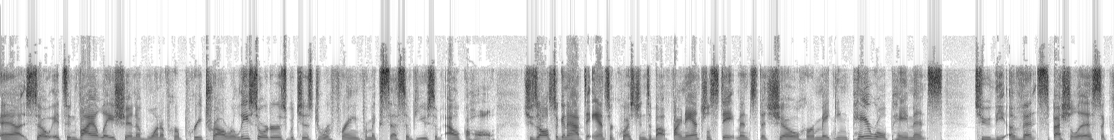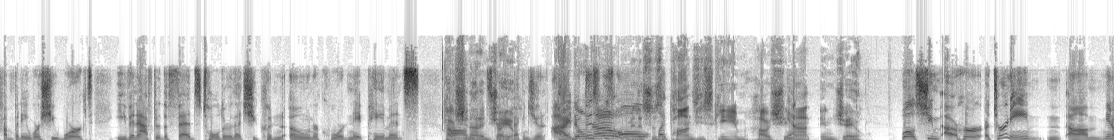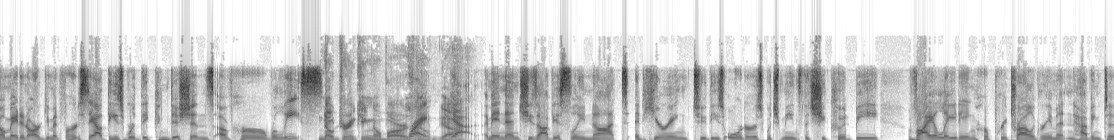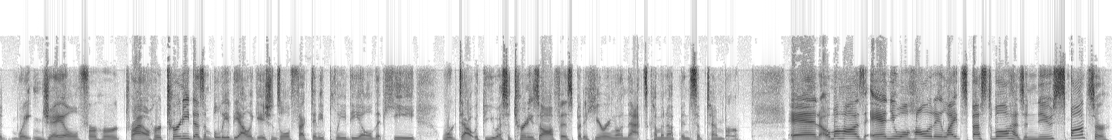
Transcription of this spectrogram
Uh, so it's in violation of one of her pretrial release orders, which is to refrain from excessive use of alcohol. She's also going to have to answer questions about financial statements that show her making payroll payments to the event specialist, a company where she worked, even after the feds told her that she couldn't own or coordinate payments. How's she um, not in jail? Back in June, I don't this Was all, I mean, this is like, a Ponzi scheme. How is she Yeah. not in jail? well, she, uh, her attorney, um, you know, made an argument for her to stay out. These were the conditions of her release. no drinking, no bars. Right. No, yeah. I mean, and she's obviously not adhering to these orders, which means that she could be violating her pretrial agreement and having to wait in jail for her trial. Her attorney doesn't believe the allegations will affect any plea deal that he worked out with the U.S. Attorney's Office, but a hearing on that's coming up in September. And Omaha's annual Holiday Lights Festival has a new sponsor.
